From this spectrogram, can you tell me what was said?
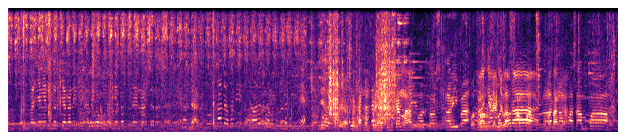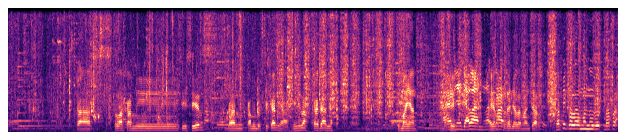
Sepanjang yang dikerjakan ini ada bangunan di atas drainase Ya, sangat memprihatinkan lah. kotor sekali pak Kotor, yang jelas sampah rumah tangga. sampah sampah Nah, setelah kami sisir dan kami bersihkan ya inilah keadaannya. Lumayan. Airnya jalan Air lancar sudah jalan lancar. Tapi kalau menurut Bapak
